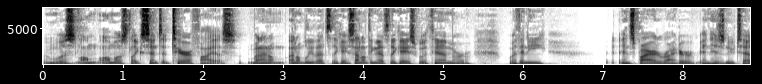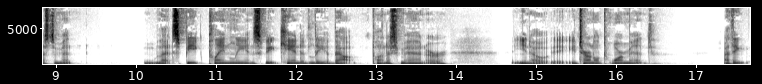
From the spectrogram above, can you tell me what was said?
was almost like sent to terrify us, but I don't. I don't believe that's the case. I don't think that's the case with him or with any inspired writer in his New Testament that speak plainly and speak candidly about punishment or you know, eternal torment. I think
